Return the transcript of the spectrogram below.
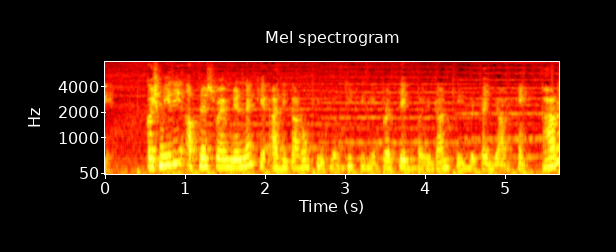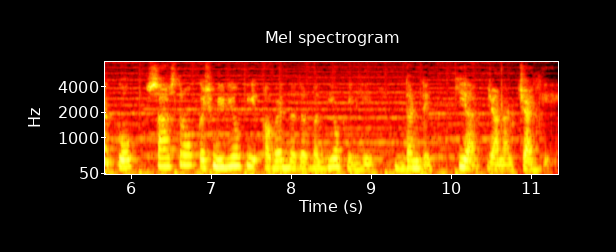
کشمیری اپنے سوئم نرنے کے ادھیکاروں کی اپلبدھی کے لیے پرتیک بلیدان کے لیے تیار ہیں۔ بھارت کو سہستروں کشمیریوں کی اویدھ نظر بندیوں کے لیے دنڈت کیا جانا چاہیے۔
